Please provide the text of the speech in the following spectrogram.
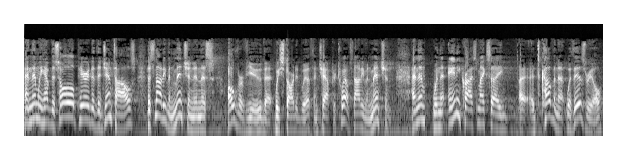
And then we have this whole period of the Gentiles that's not even mentioned in this overview that we started with in chapter 12. It's not even mentioned. And then when the Antichrist makes a, a covenant with Israel,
